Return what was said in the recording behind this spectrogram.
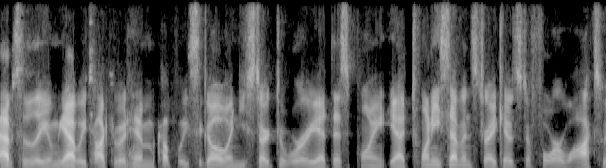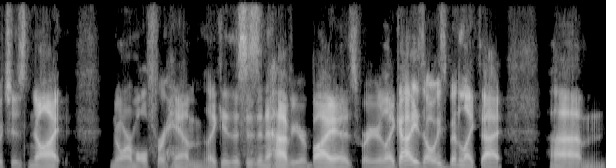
Absolutely. And yeah, we talked about him a couple weeks ago, and you start to worry at this point. Yeah, 27 strikeouts to four walks, which is not normal for him. Like this isn't Javier Baez where you're like, ah, he's always been like that. Um,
